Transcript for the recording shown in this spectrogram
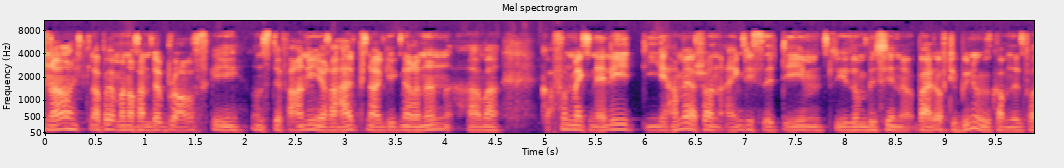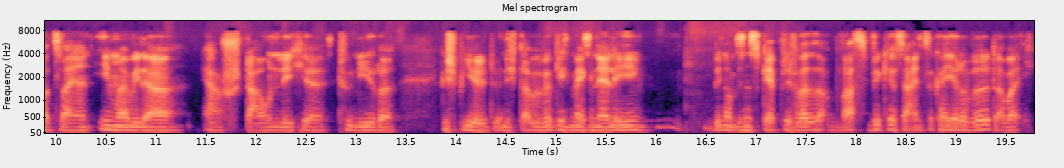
Ja, ich glaube immer noch an Dabrowski und Stefani, ihre Halbfinalgegnerinnen. Aber Goff und McNally, die haben ja schon eigentlich seitdem sie so ein bisschen beide auf die Bühne gekommen sind vor zwei Jahren, immer wieder erstaunliche Turniere gespielt. Und ich glaube wirklich, McNally, bin noch ein bisschen skeptisch, was, was wirklich aus der Einzelkarriere wird, aber ich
